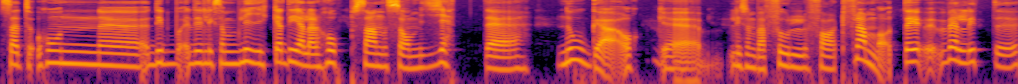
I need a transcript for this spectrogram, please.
så att hon, eh, det, det är liksom lika delar hoppsan som jättenoga och eh, liksom bara full fart framåt. Det är väldigt, eh,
